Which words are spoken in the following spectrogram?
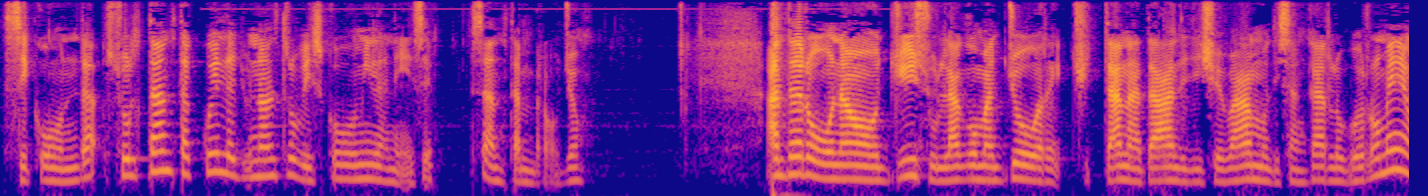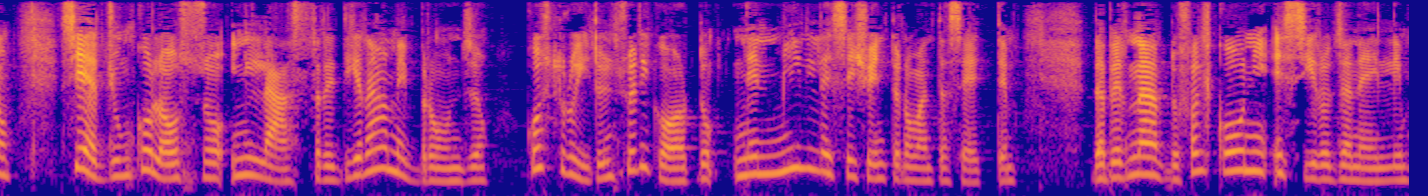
seconda soltanto a quella di un altro vescovo milanese, Sant'Ambrogio. Ad Arona oggi, sul lago Maggiore, città natale, dicevamo, di San Carlo Borromeo, si erge un colosso in lastre di rame e bronzo, costruito in suo ricordo nel 1697 da Bernardo Falconi e Siro Zanelli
